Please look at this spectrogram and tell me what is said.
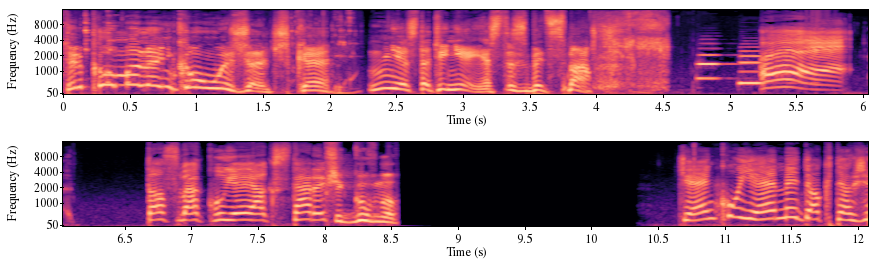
Tylko maleńką łyżeczkę. Niestety nie jest zbyt smaczny. Eee, to smakuje jak stary... Się gówno Dziękujemy, doktorze.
